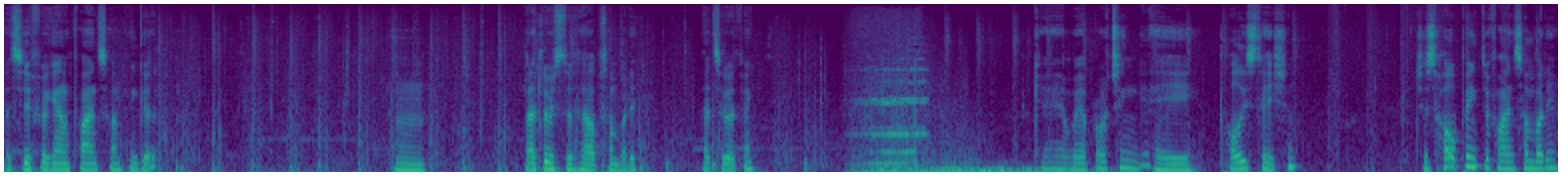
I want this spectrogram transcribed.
Let's see if we can find something good. Hmm. At least to help somebody. That's a good thing. Okay, we're approaching a police station. Just hoping to find somebody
